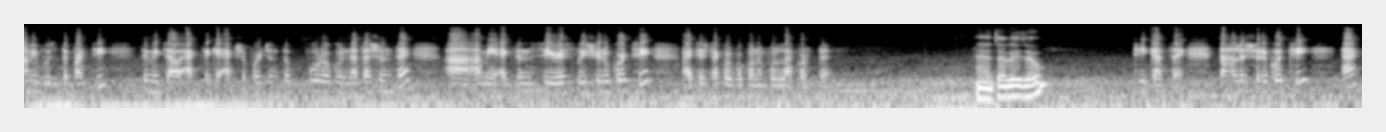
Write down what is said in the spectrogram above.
আমি বুঝতে পারছি। তুমি চাও এক থেকে একশো পর্যন্ত পুরো গুণনাটা শুনতে। আমি একদম সিরিয়াসলি শুরু করছি। আর চেষ্টা করব কোনো ভুল না করতে। হ্যাঁ চালিয়ে যাও। ঠিক আছে। তাহলে শুরু করছি। এক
